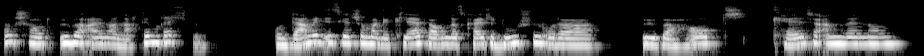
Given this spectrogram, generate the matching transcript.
und schaut überall mal nach dem Rechten. Und damit ist jetzt schon mal geklärt, warum das kalte Duschen oder überhaupt Kälteanwendungen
